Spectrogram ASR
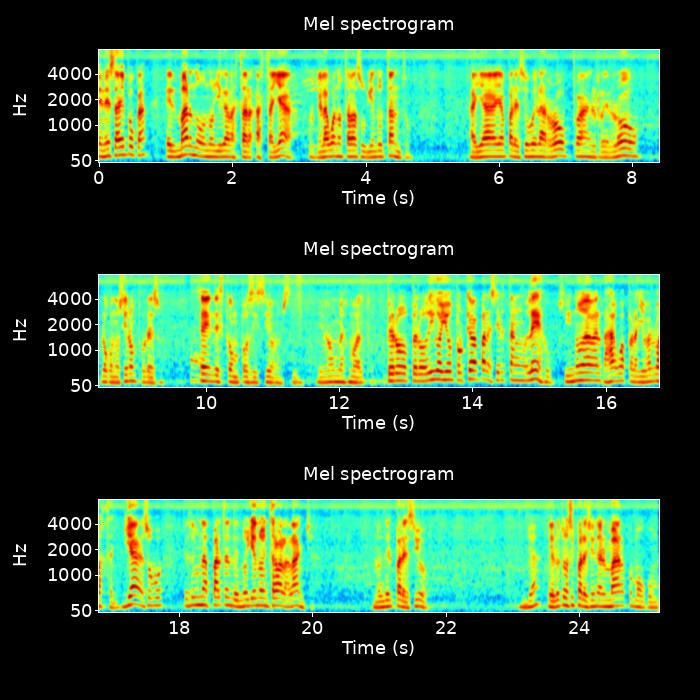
en esa época el mar no, no llegaba a estar hasta allá, porque el agua no estaba subiendo tanto. Allá ya apareció fue la ropa, el reloj, lo conocieron por eso. En descomposición, sí, lleva un mes muerto. Pero, pero digo yo, ¿por qué va a aparecer tan lejos? Si no daban las aguas para llevarlo hasta allá, eso, es una parte donde no, ya no entraba la lancha, donde él pareció. ¿Ya? El otro sí pareció en el mar como con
